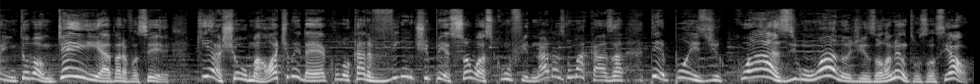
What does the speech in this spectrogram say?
Muito bom dia para você que achou uma ótima ideia colocar 20 pessoas confinadas numa casa depois de quase um ano de isolamento social.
